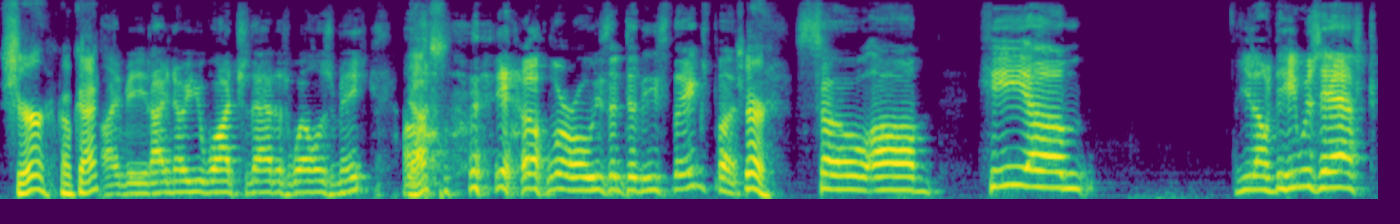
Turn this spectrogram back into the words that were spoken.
Sure. Okay. I mean, I know you watch that as well as me. Yes. Uh, you know, we're always into these things, but sure. So um, he, um, you know, he was asked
